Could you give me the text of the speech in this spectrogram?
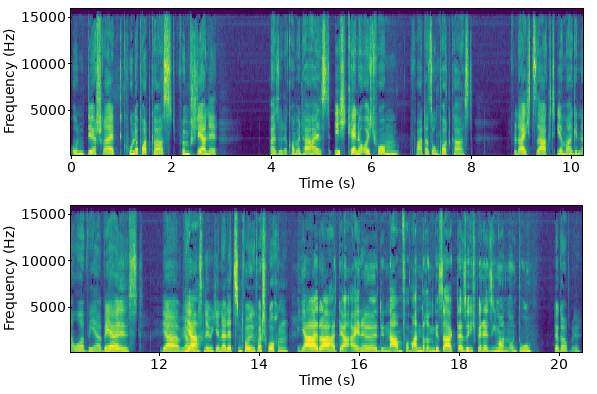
Und der schreibt, cooler Podcast, fünf Sterne. Also der Kommentar heißt, ich kenne euch vom Vater-Sohn-Podcast. Vielleicht sagt ihr mal genauer, wer wer ist. Ja, wir Ja. haben uns nämlich in der letzten Folge versprochen. Ja, da hat der eine den Namen vom anderen gesagt. Also ich bin der Simon und du. Der Gabriel.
